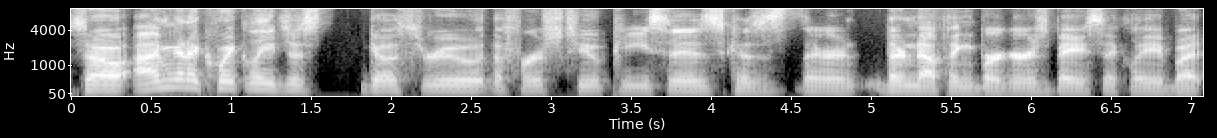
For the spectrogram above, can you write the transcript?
So I'm gonna quickly just go through the first two pieces because they're they're nothing burgers basically, but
